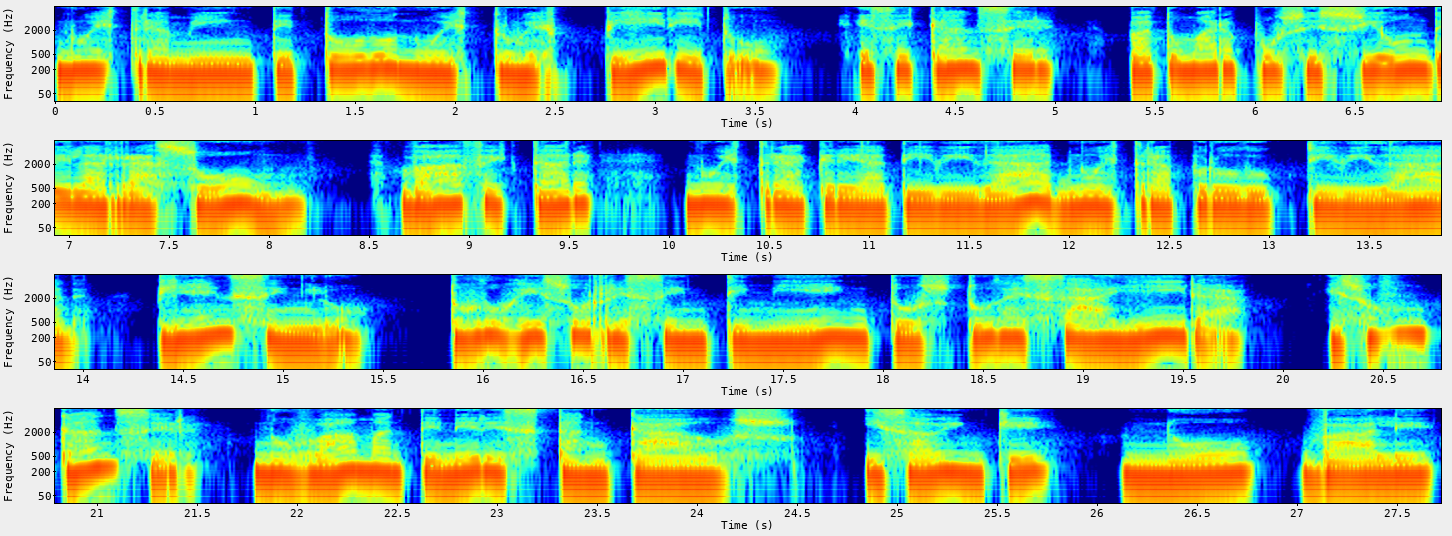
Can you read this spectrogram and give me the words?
nuestra mente, todo nuestro espíritu. Ese cáncer va a tomar posesión de la razón, va a afectar nuestra creatividad, nuestra productividad. Piénsenlo, todos esos resentimientos, toda esa ira, eso es un cáncer, nos va a mantener estancados. ¿Y saben qué? No vale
